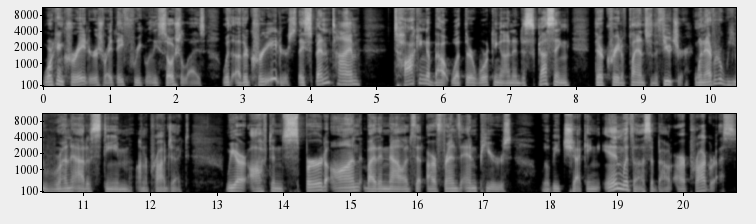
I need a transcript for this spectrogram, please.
Working creators right they frequently socialize with other creators. They spend time talking about what they're working on and discussing their creative plans for the future. Whenever we run out of steam on a project we are often spurred on by the knowledge that our friends and peers will be checking in with us about our progress.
